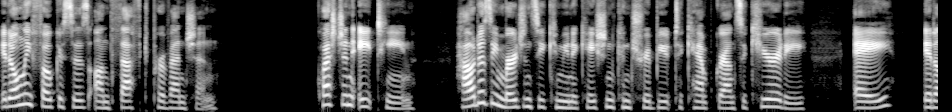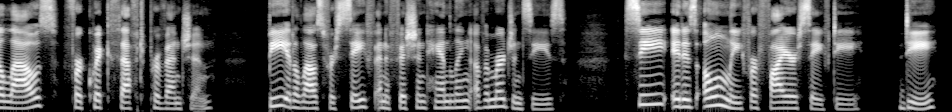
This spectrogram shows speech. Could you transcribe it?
It only focuses on theft prevention. Question 18. How does emergency communication contribute to campground security? A. It allows for quick theft prevention. B. It allows for safe and efficient handling of emergencies. C. It is only for fire safety. D.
